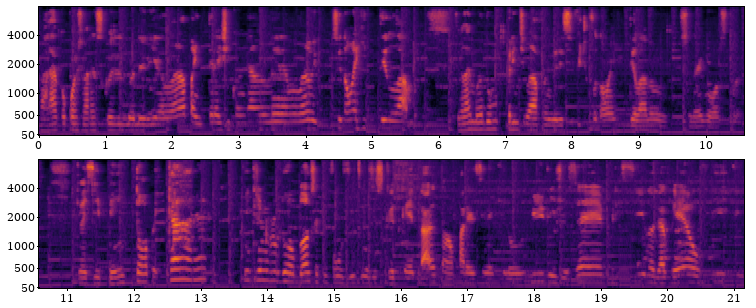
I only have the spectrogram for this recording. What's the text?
Vai lá que eu posto várias coisas maneirinhas lá pra interagir com a galera lá. E você dá um RT lá, mano. Você vai lá e manda um print lá falando desse vídeo eu vou dar um RT lá no seu negócio, mano. Que vai ser bem top. Caraca! Entrei no grupo do Roblox, aqui foram os últimos inscritos que entraram, estão aparecendo aqui no vídeo, José, Priscila, Gabriel, Vicky,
